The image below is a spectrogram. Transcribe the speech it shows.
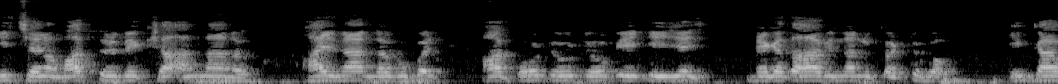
ఇచ్చిన మాతృభిక్ష అన్నాను. ఆయన నవ్వుకొని ఆ కోటు టోపీ తీసేసి మిగతావి నన్ను కట్టుకో. ఇంకా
